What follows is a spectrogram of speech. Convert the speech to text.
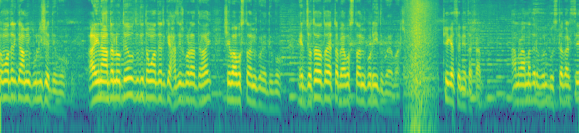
তোমাদেরকে আমি পুলিশে দেব। আইন আদালতেও যদি তোমাদেরকে হাজির করাতে হয়, সে ব্যবস্থা আমি করে দেব। এর যথাযথ একটা ব্যবস্থা আমি করেই দেবো এবার। ঠিক আছে নেতা সাহেব। আমাদের ভুল বুঝতে পারছি।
